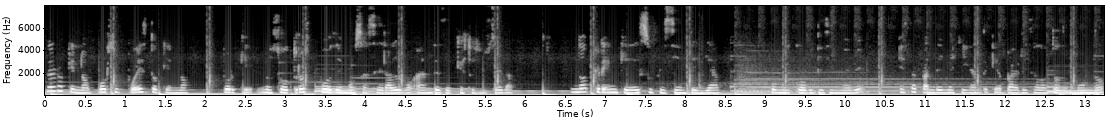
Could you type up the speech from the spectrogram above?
Claro que no, por supuesto que no, porque nosotros podemos hacer algo antes de que esto suceda. ¿No creen que es suficiente ya con el COVID-19, esta pandemia gigante que ha paralizado a todo el mundo?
